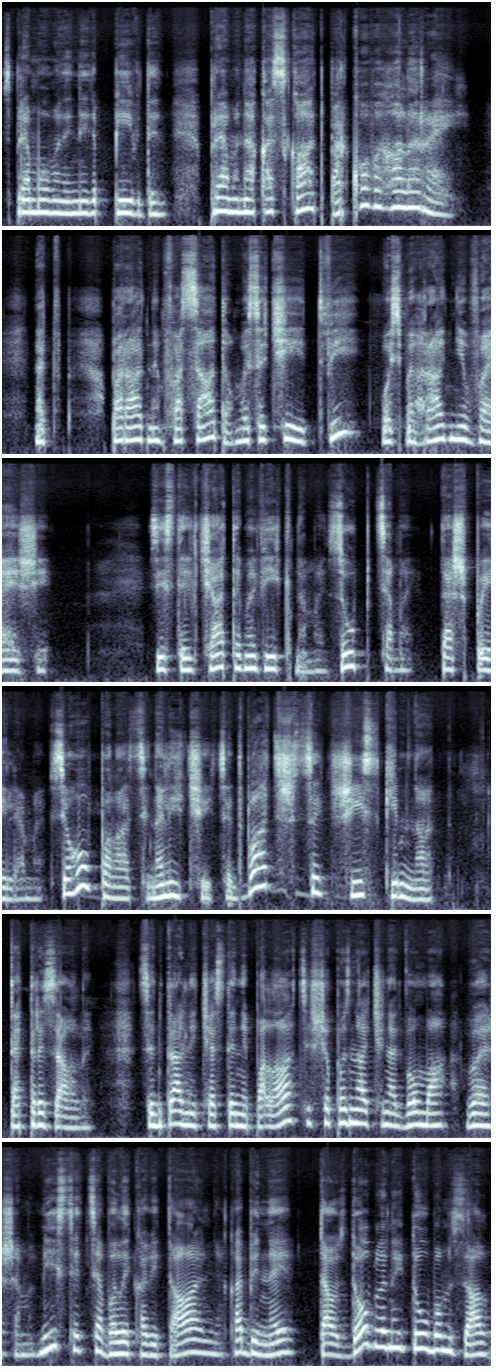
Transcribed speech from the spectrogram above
спрямований на південь, прямо на каскад паркових галерей. Над парадним фасадом височіють дві восьмигранні вежі зі стрільчатими вікнами, зубцями та шпилями. Всього в палаці налічується 26 кімнат та три зали. Центральні частини палацу, що позначена двома вежами, містяться велика вітальня, кабінет та оздоблений дубом зал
